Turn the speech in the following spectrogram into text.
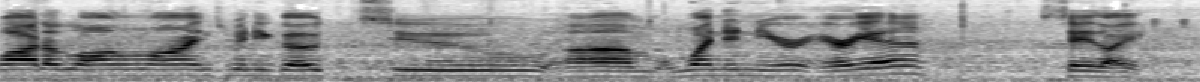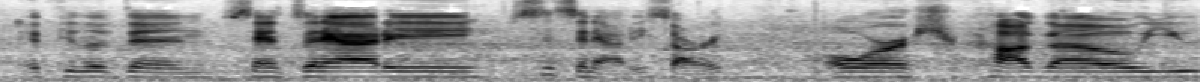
lot of long lines when you go to um, one in your area. Say, like, if you lived in Cincinnati, Cincinnati, sorry, or Chicago, you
